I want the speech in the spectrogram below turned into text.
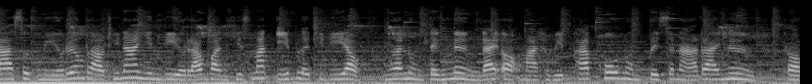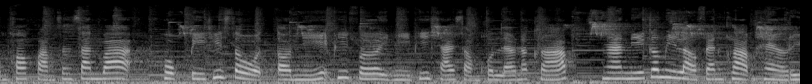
ล่าสุดมีเรื่องราวที่น่ายินดีรับวันคริสต์มาสอีฟเลยทีเดียว เมื่อหนุ่มเต็งหนึ่งได้ออกมาทวิตภาพคู่หนุ่มปริศนารายหนึ่ง พร้อมข้อความสั้นๆว่า 6 ปีที่โสด ตอนนี้พี่เฟยมีพี่ชาย 2 คนแล้วนะครับ งานนี้ก็มีเหล่าแฟนคลับแห่รี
